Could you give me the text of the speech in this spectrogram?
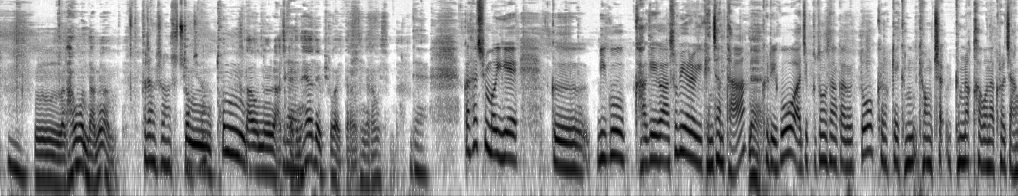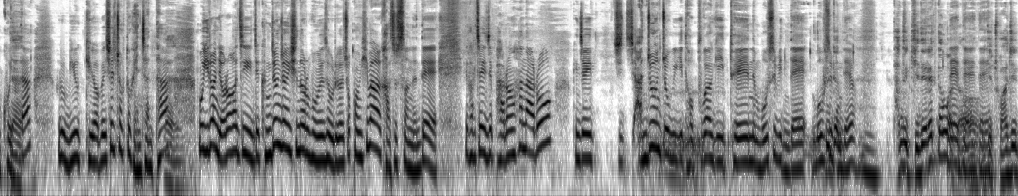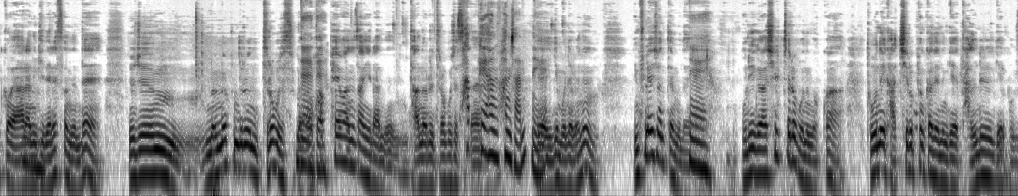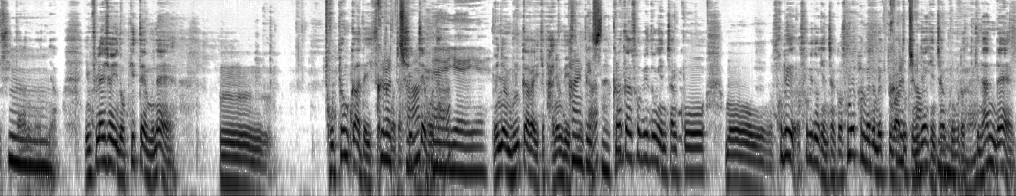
음, 라고 본다면 부담스러운 수준이죠. 좀톤 다운을 아직까지는 네. 해야 될 필요가 있다고 생각하고 있습니다. 네. 그러니까 사실 뭐 이게 그 미국 가계가 소비력이 괜찮다. 네. 그리고 아직 부동산 가격도 그렇게 금, 경착, 급락하거나 그러지 않고 네. 있다. 그리고 미국 기업의 실적도 괜찮다. 네. 뭐 이런 여러 가지 이제 긍정적인 신호를 보면서 우리가 조금 희망을 가졌었는데 갑자기 이제 발언 하나로 굉장히 지- 안 좋은 쪽이 더 부각이 되는 모습인데 모습인데요. 음. 다들 기대를 했던 거죠. 네, 네, 네. 이렇게 좋아질 거야라는 기대를 했었는데 요즘 몇몇 분들은 들어보셨을 거예요. 네, 네. 화폐 환상이라는 단어를 들어보셨을까요? 화폐 한 환산. 네, 네. 이게 뭐냐면은 인플레이션 때문에 네. 우리가 실제로 보는 것과 돈의 가치로 평가되는 게 다르게 보일 수 있다는 음. 거거든요. 인플레이션이 높기 때문에 음 고평가돼 있었던 거죠. 그렇죠. 실제보다. 예, 예, 예. 왜냐면 물가가 이렇게 반영돼 있으니까. 있으니까. 그러니까 소비도 괜찮고 뭐 소비 소비도 괜찮고 소매 판매 금액도 봐도 그렇죠. 굉장히 괜찮고 그렇긴 한데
